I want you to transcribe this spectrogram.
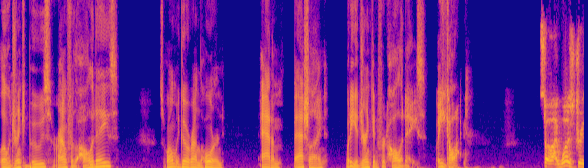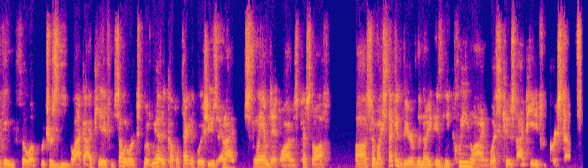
A little drinky poos around for the holidays. So why don't we go around the horn? Adam, Bashline, what are you drinking for the holidays? What you got? So I was drinking Philip, which was the black IPA from Cellarworks, but we had a couple technical issues and I slammed it while I was pissed off. Uh, so my second beer of the night is the Clean Line West Coast IPA from Grist House.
